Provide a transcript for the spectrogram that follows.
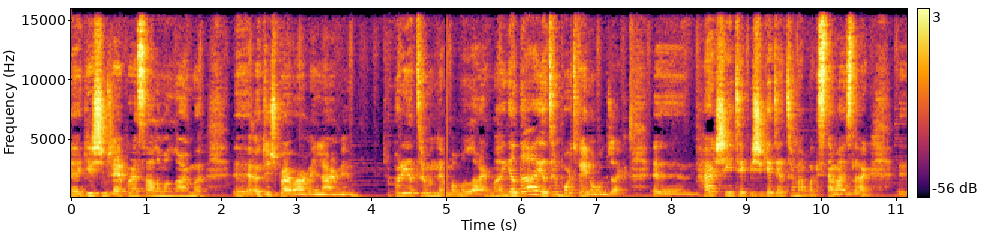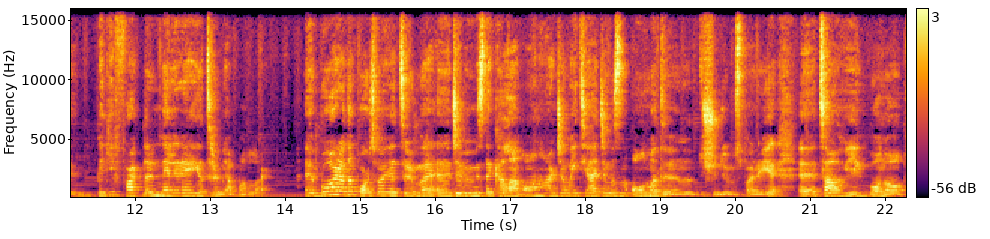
E, girişimcilere para sağlamalılar mı? E, ödünç para vermeliler mi? Para yatırımı yapmalılar mı? Ya da yatırım portföyü ne olacak? E, her şeyi tek bir şirkete yatırım yapmak istemezler. E, peki farkları nelere yatırım yapmalılar? E, Bu arada portföy yatırımı e, cebimizde kalan o an harcama ihtiyacımızın olmadığını düşündüğümüz parayı e, tahvil, bono,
